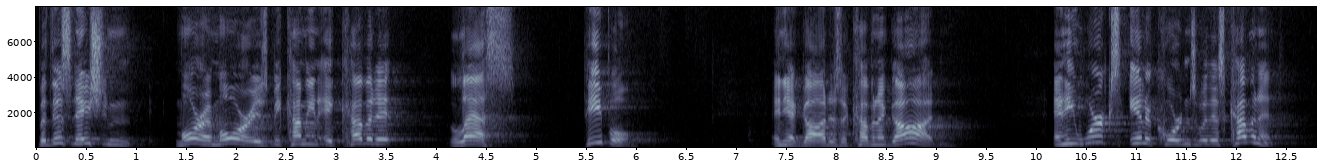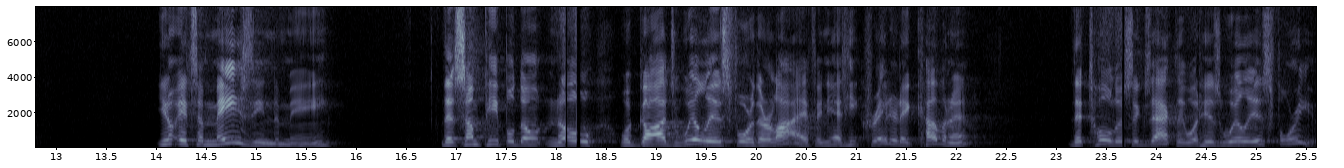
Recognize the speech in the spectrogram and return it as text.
But this nation, more and more, is becoming a covenant less people. And yet, God is a covenant God. And He works in accordance with His covenant. You know, it's amazing to me that some people don't know what God's will is for their life, and yet He created a covenant that told us exactly what His will is for you.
